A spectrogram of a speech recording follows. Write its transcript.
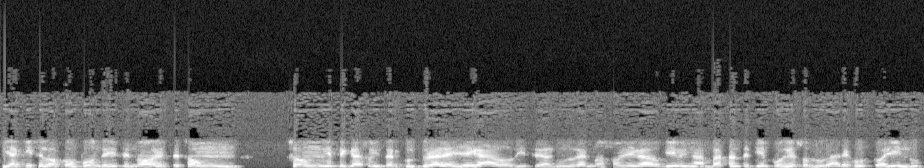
Y aquí se los confunde, dicen, no, este, son, son en este caso interculturales llegados, dice, de algún lugar. No son llegados, viven bastante tiempo en esos lugares, justo allí, ¿no?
